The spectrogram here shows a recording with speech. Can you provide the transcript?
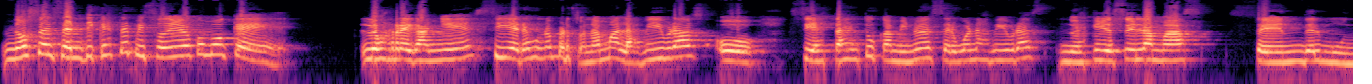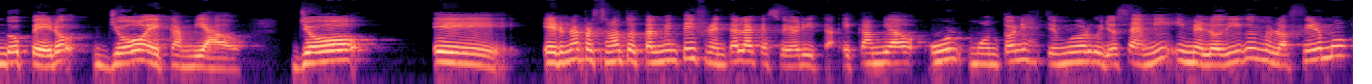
No sé, sentí que este episodio como que los regañé si eres una persona malas vibras o si estás en tu camino de ser buenas vibras. No es que yo soy la más zen del mundo, pero yo he cambiado. Yo eh, era una persona totalmente diferente a la que soy ahorita. He cambiado un montón y estoy muy orgullosa de mí y me lo digo y me lo afirmo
